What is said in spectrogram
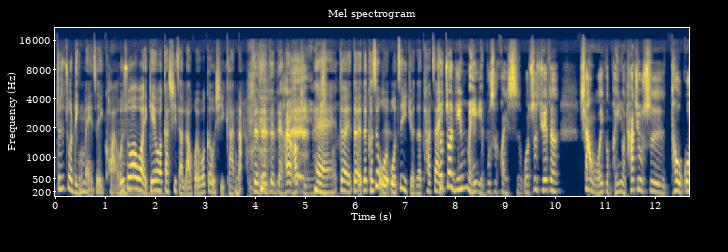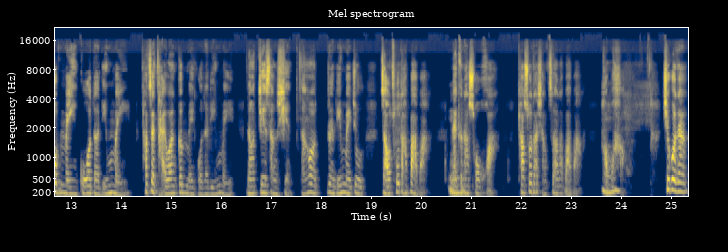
就是做灵媒这一块。我就说嗯我也给我个细仔老回，我够洗干啦。对对对对，还有好几年对对对，可是我我自己觉得他在就做灵媒也不是坏事，我是觉得像我一个朋友，他就是透过美国的灵媒，他在台湾跟美国的灵媒然后接上线，然后那个灵媒就找出他爸爸来跟他说话，他说他想知道他爸爸好不好？结果呢，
